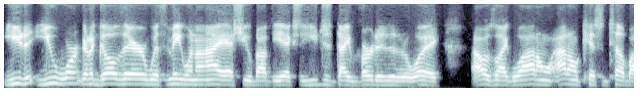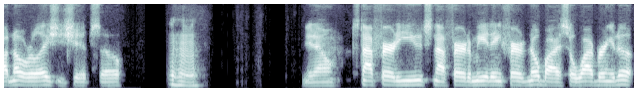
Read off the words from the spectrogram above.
you you weren't gonna go there with me when I asked you about the exes. You just diverted it away. I was like, well, I don't I don't kiss and tell about no relationship. So hmm you know, it's not fair to you. It's not fair to me. It ain't fair to nobody. So why bring it up?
